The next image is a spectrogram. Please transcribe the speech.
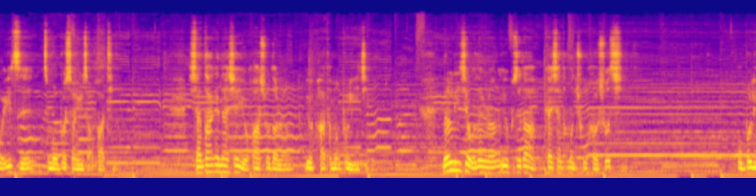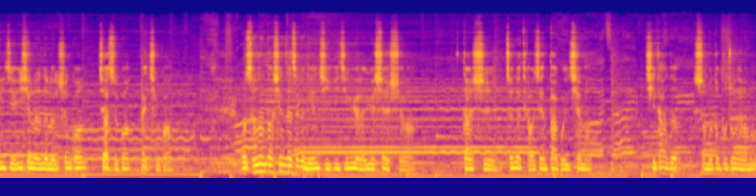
我一直这么不善于找话题，想打给那些有话说的人，又怕他们不理解。能理解我的人又不知道该向他们从何说起。我不理解一些人的人生观、价值观、爱情观。我承认到现在这个年纪已经越来越现实了，但是真的条件大过一切吗？其他的什么都不重要了吗？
